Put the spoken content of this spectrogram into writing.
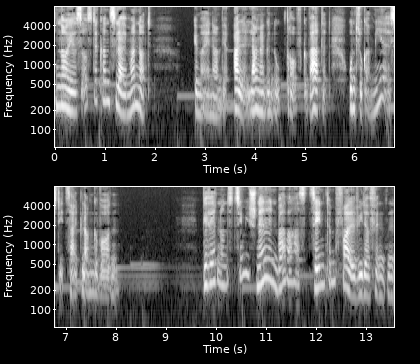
Neues aus der Kanzlei Manott. Immerhin haben wir alle lange genug drauf gewartet, und sogar mir ist die Zeit lang geworden. Wir werden uns ziemlich schnell in Barbaras zehntem Fall wiederfinden,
